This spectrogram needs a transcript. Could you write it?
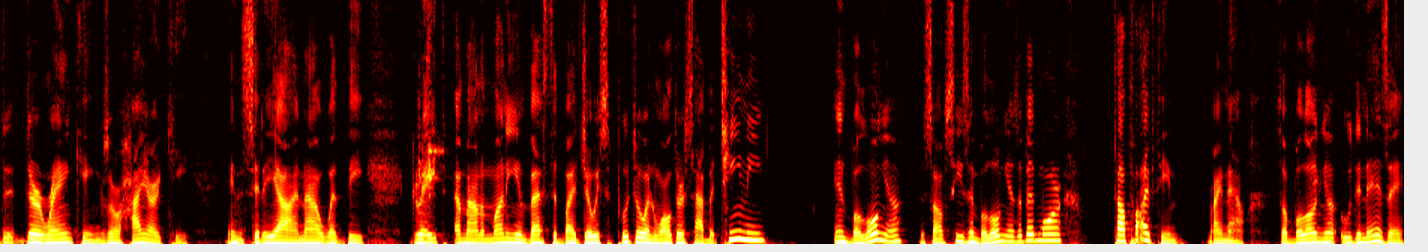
th- their rankings or hierarchy in Serie A. Now, with the great amount of money invested by Joey Saputo and Walter Sabatini in Bologna this offseason, Bologna is a bit more top five team right now. So, Bologna Udinese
